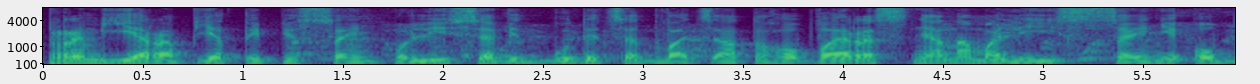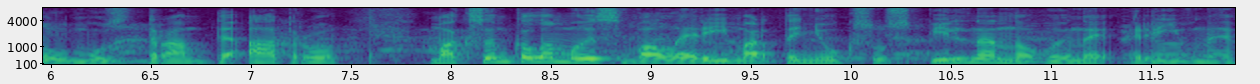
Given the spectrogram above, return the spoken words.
Прем'єра п'яти пісень Полісся відбудеться 20 вересня на малій сцені облмуздрамтеатру. Максим Коломис, Валерій Мартинюк, Суспільне новини Рівне.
